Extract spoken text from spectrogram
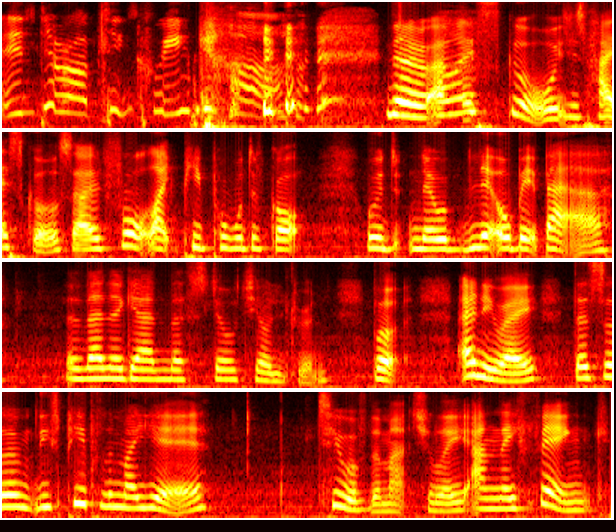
Interrupting creeper. no, I'm at my school, which is high school, so I thought like people would have got would know a little bit better. And then again, they're still children. But anyway, there's um, these people in my year, two of them actually, and they think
